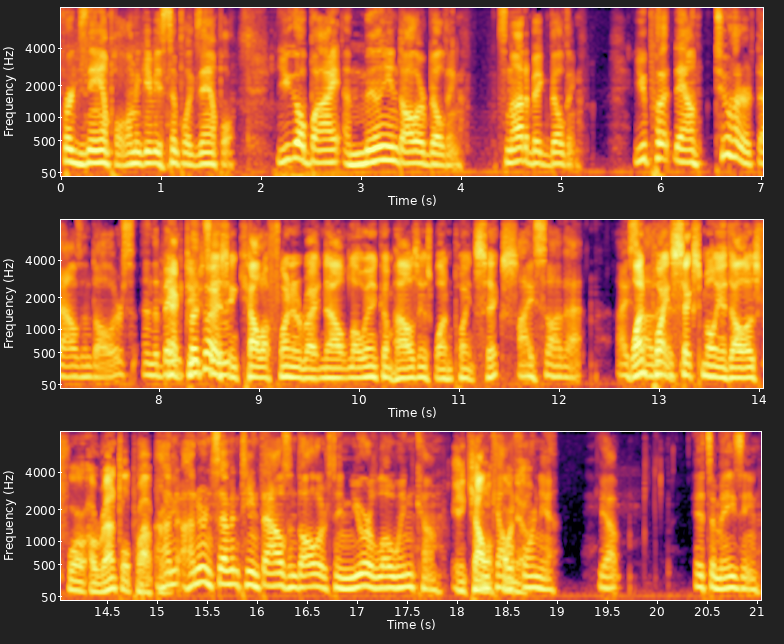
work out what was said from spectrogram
For example, let me give you a simple example. You go buy a million dollar building. It's not a big building. You put down two hundred thousand dollars, and the bank Heck, do you puts guys in. in California right now, low income housing is 1.6. I saw that. I saw One point six million dollars for a rental property. One hundred seventeen thousand dollars in your low income In California. California. Yep, it's amazing.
